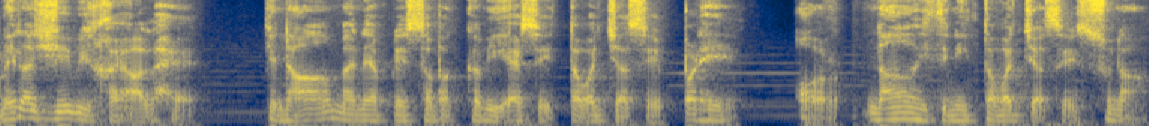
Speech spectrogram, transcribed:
मेरा ये भी ख्याल है कि ना मैंने अपने सबक कभी ऐसे तवज्जा से पढ़े और ना इतनी तवज्जा से सुना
